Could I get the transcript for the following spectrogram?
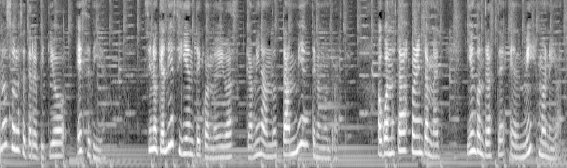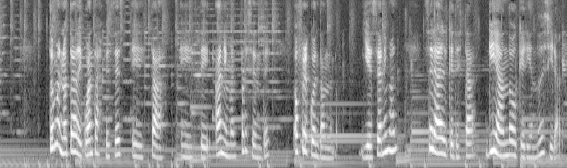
no solo se te repitió ese día, sino que al día siguiente cuando ibas caminando también te lo encontraste. O cuando estabas por internet y encontraste el mismo animal. Toma nota de cuántas veces está este animal presente o frecuentándolo. Y ese animal será el que te está guiando o queriendo decir algo.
